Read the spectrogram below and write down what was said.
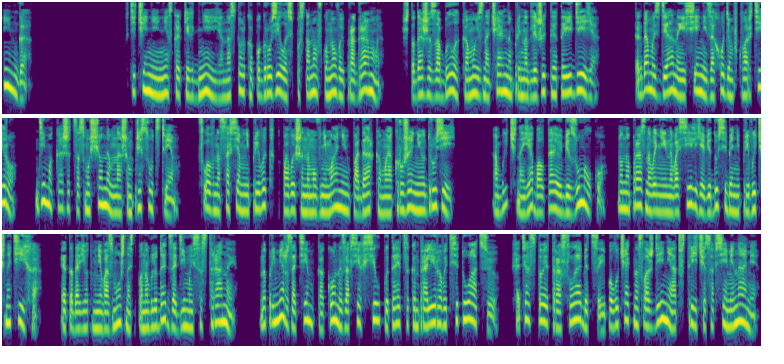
Инга. В течение нескольких дней я настолько погрузилась в постановку новой программы, что даже забыла, кому изначально принадлежит эта идея. Когда мы с Дианой и Сеней заходим в квартиру, Дима кажется смущенным нашим присутствием, словно совсем не привык к повышенному вниманию, подаркам и окружению друзей. Обычно я болтаю без умолку, но на праздновании новоселья веду себя непривычно тихо. Это дает мне возможность понаблюдать за Димой со стороны. Например, за тем, как он изо всех сил пытается контролировать ситуацию, хотя стоит расслабиться и получать наслаждение от встречи со всеми нами.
